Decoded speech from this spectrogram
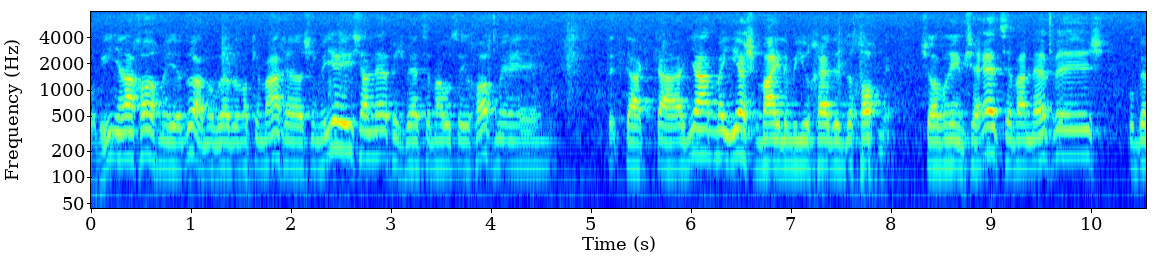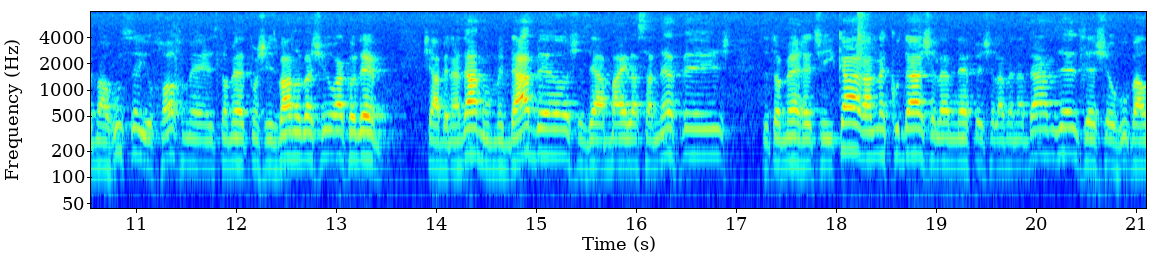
ובעניין החוכמה ידוע, מובא במקום אחר, שמייש הנפש בעצם היא חוכמה. העניין יש מיילה מיוחדת בחוכמה, שאומרים שעצם הנפש הוא במהות היא חוכמה, זאת אומרת, כמו שהסברנו בשיעור הקודם, שהבן אדם הוא מדבר, שזה המיילס הנפש, זאת אומרת שעיקר הנקודה של הנפש של הבן אדם זה, זה שהוא בעל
